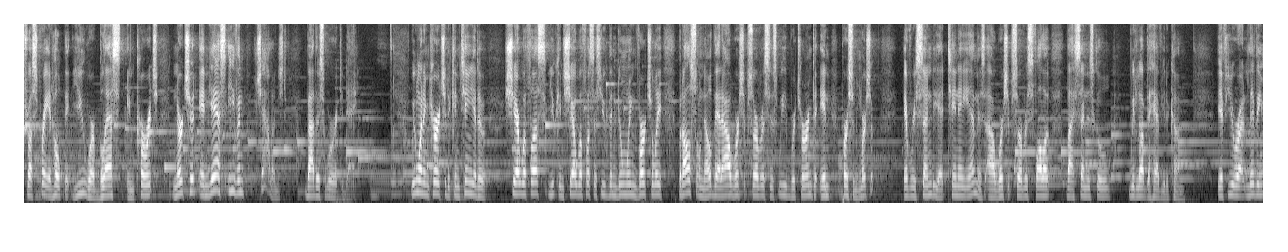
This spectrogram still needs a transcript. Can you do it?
Trust, pray, and hope that you were blessed, encouraged, nurtured, and yes, even challenged by this word today. We want to encourage you to continue to share with us. You can share with us as you've been doing virtually, but also know that our worship services, we return to in person worship. Every Sunday at 10 a.m. is our worship service, followed by Sunday school. We'd love to have you to come. If you are living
